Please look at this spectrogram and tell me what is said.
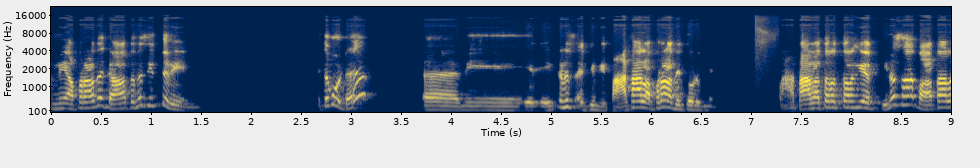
මේ අපරාධ ඝාතන සිද්ධ වෙන්නේ. එතකොට මේ ඒකන ඇති මේ පාතාල අපරාධය තොර පාතාල අතර තරගයක් තියෙනවා සහ පාතාල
